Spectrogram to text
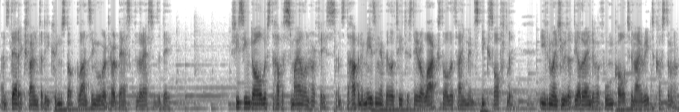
and Derek found that he couldn't stop glancing over at her desk for the rest of the day. She seemed always to have a smile on her face and to have an amazing ability to stay relaxed all the time and speak softly, even when she was at the other end of a phone call to an irate customer.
